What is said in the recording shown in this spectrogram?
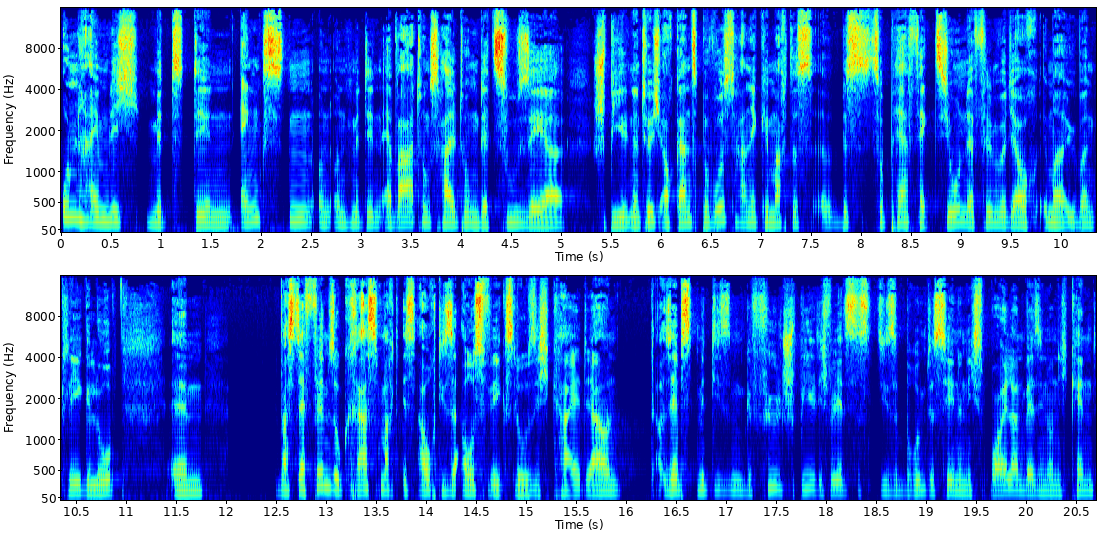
unheimlich mit den Ängsten und, und mit den Erwartungshaltungen der Zuseher spielt. Natürlich auch ganz bewusst. Haneke macht das äh, bis zur Perfektion. Der Film wird ja auch immer über den Klee gelobt. Ähm, was der Film so krass macht, ist auch diese Auswegslosigkeit, ja, und selbst mit diesem Gefühl spielt, ich will jetzt diese berühmte Szene nicht spoilern, wer sie noch nicht kennt,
